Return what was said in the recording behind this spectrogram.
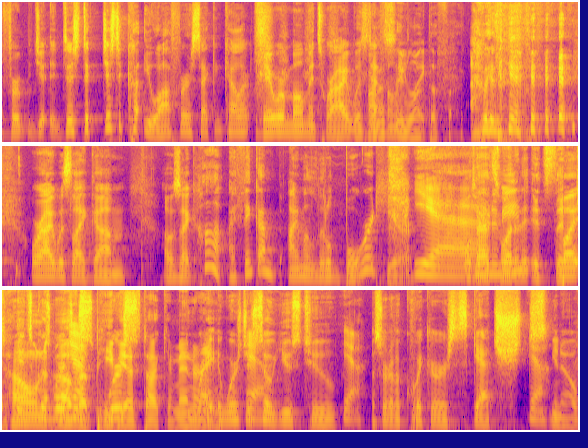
for just to just to cut you off for a second, Keller. There were moments where I was Honestly, definitely what like the fuck? I was where I was like um I was like huh I think I'm I'm a little bored here. yeah well, Do you know that's what I what it, it's the But it's tone 'cause of we're a PBS documentary. Right, and we're just Yeah. so used to Yeah. a sort of a quicker sketch, Yeah. you know.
